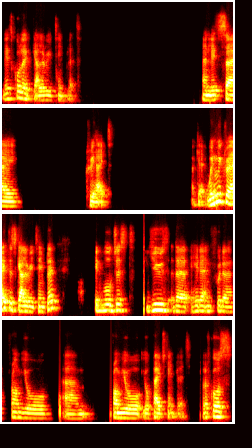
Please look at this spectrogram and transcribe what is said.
let's call it gallery template. And let's say create. Okay, when we create this gallery template, it will just use the header and footer from your um, from your your page template. But of course,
